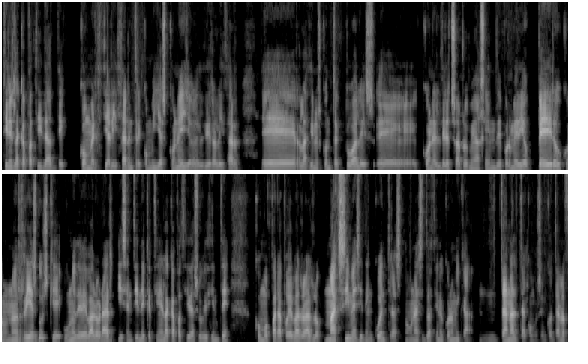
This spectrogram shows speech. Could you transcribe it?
tienes la capacidad de comercializar, entre comillas, con ello, es decir, realizar eh, relaciones contactuales eh, con el derecho a la propia imagen de por medio, pero con unos riesgos que uno debe valorar y se entiende que tiene la capacidad suficiente como para poder valorarlo. Máxime si te encuentras en una situación económica mm, tan alta como se encuentran los,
